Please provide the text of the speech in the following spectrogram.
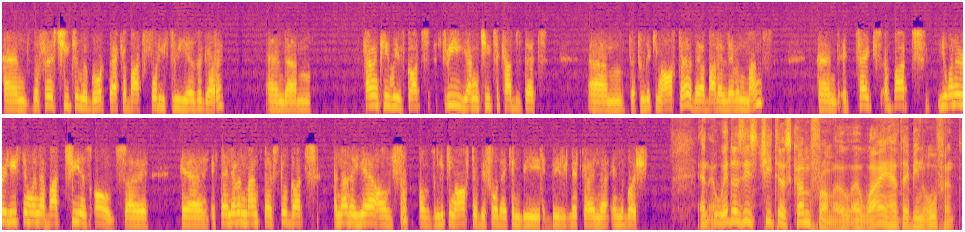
and the first cheetah were brought back about 43 years ago. And um, currently we've got three young cheetah cubs that um, that we're looking after. They're about 11 months, and it takes about you want to release them when they're about two years old. So uh, if they're 11 months, they've still got another year of of looking after before they can be be let go in the in the bush. And where does these cheetahs come from? Uh, uh, why have they been orphaned?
